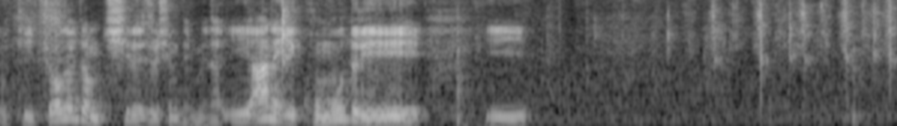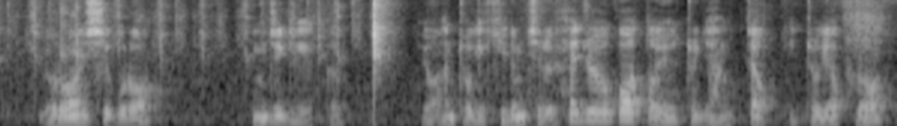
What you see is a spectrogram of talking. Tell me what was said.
요 뒤쪽에 좀 칠해 주시면 됩니다. 이 안에 이 고무들이 이 이런 식으로 움직이게끔 요 안쪽에 기름칠을 해주고 또 이쪽 양쪽 이쪽 옆으로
